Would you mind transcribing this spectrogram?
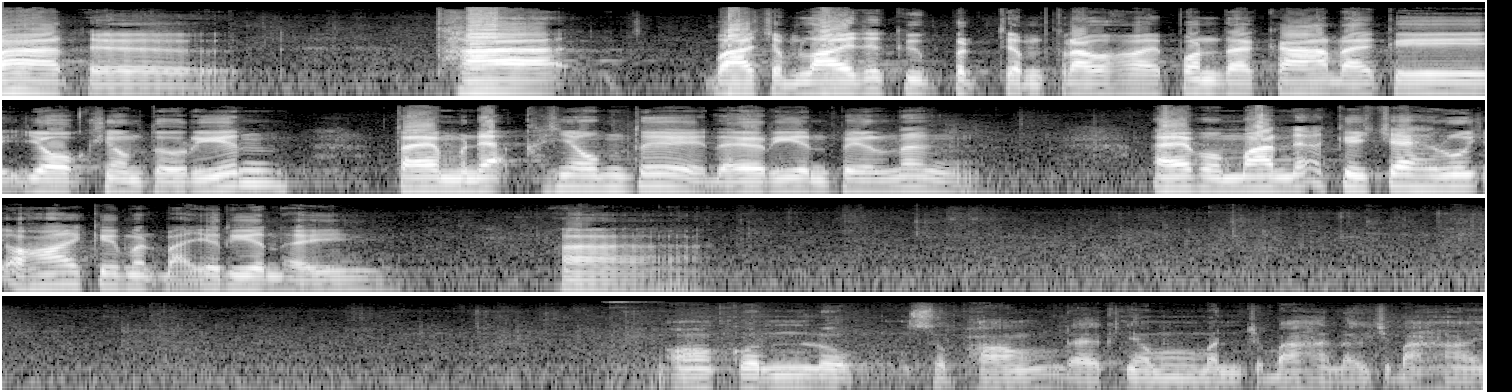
បាទអឺថាបាទចម្លើយនេះគឺពិតត្រឹមត្រូវហើយប៉ុន្តែការដែលគេយកខ្ញុំទៅរៀនតែម្នាក់ខ្ញុំទេដែលរៀនពេលហ្នឹងឯប្រហែលអ្នកគេចេះរួចអស់ហើយគេមិនបាច់រៀនអីអាអរគុណលោកសុផង់ដែលខ្ញុំមិនច្បាស់ឥឡូវច្បាស់ហើយ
